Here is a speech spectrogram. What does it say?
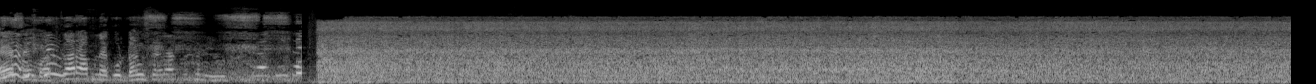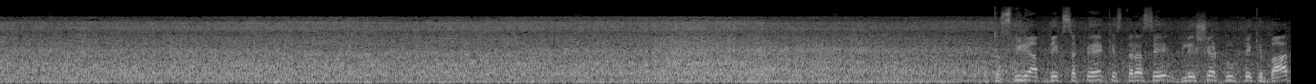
ऐसे मत कर अपने को ढंग से तस्वीरें आप देख सकते हैं किस तरह से ग्लेशियर टूटने के बाद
